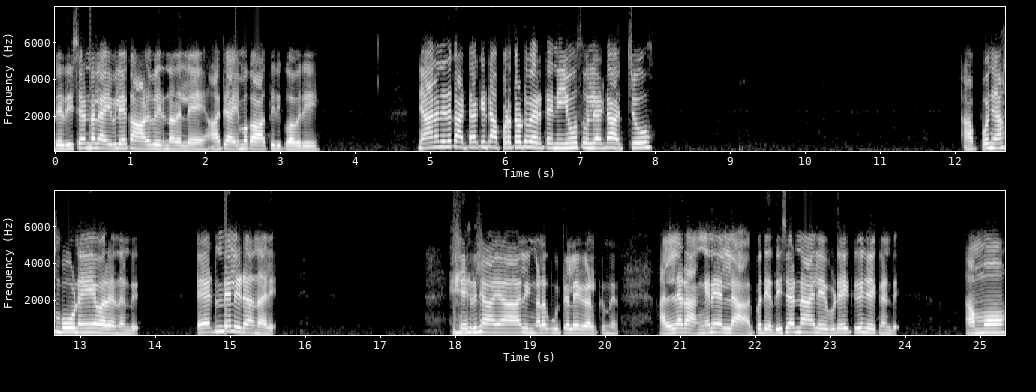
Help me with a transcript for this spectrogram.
രതീശന്റെ ലൈവിലേക്ക് ആൾ വരുന്നതല്ലേ? ആ ടൈം കാത്തിരിക്കും അവർ. ഇത് കട്ടാക്കിയിട്ട് അപ്പുറത്തോട്ട് വരട്ടെ. നീയോ സുനിലേട്ട അച്ചു. അപ്പൊ ഞാൻ പോണേ പറയുന്നുണ്ട്. ഏട്ടന്റെ ഇടാന്നാൽ ഏതിലായാലും നിങ്ങളെ കൂറ്റല്ലേ കേൾക്കുന്നത്. അല്ലടാ അങ്ങനെയല്ല. ഇപ്പൊ രതീശേട്ടനായാലും എവിടേക്കും ചോദിക്കണ്ട്. അമ്മോ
